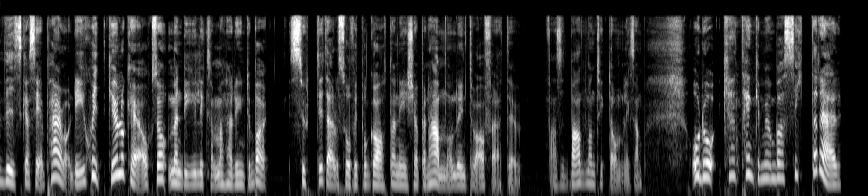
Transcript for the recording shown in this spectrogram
vi ska se Paramore. Det är skitkul att köa också men det är liksom, man hade ju inte bara suttit där och sovit på gatan i Köpenhamn om det inte var för att det fanns ett band man tyckte om liksom. Och då kan jag tänka mig att bara sitta där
